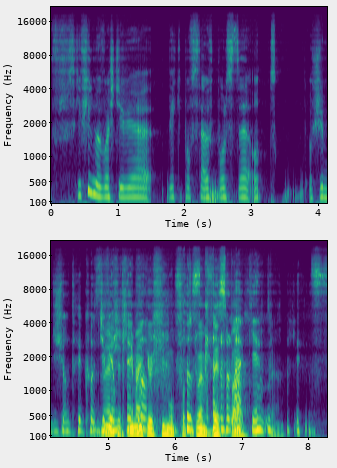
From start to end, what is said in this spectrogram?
Wszystkie filmy właściwie, jakie powstały w Polsce od 89. Zastanawiam się, czy nie ma jakiegoś filmu pod tytułem Wyspa. Tak. Więc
